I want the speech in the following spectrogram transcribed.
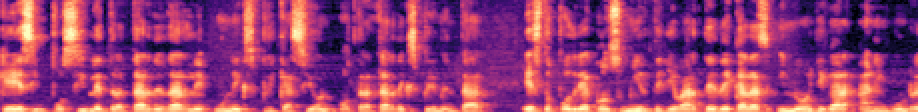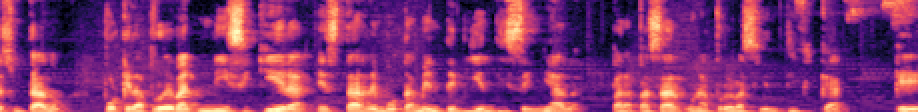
que es imposible tratar de darle una explicación o tratar de experimentar. Esto podría consumirte, llevarte décadas y no llegar a ningún resultado porque la prueba ni siquiera está remotamente bien diseñada para pasar una prueba científica que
